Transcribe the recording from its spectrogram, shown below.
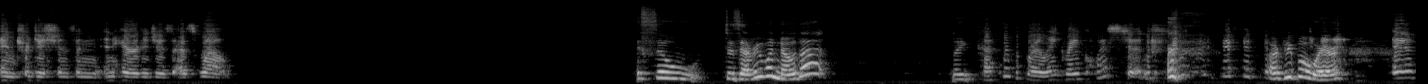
and traditions and, and heritages as well. So does everyone know that? Like that's a really great question. are people aware? If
